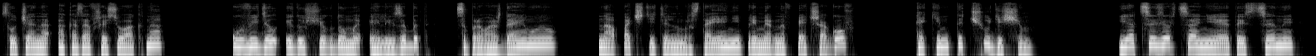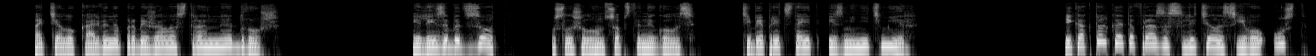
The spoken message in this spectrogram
случайно оказавшийся у окна, увидел идущую к дому Элизабет, сопровождаемую на почтительном расстоянии примерно в пять шагов каким-то чудищем. И от созерцания этой сцены по телу Кальвина пробежала странная дрожь. «Элизабет Зот», — услышал он собственный голос, — «тебе предстоит изменить мир». И как только эта фраза слетела с его уст,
